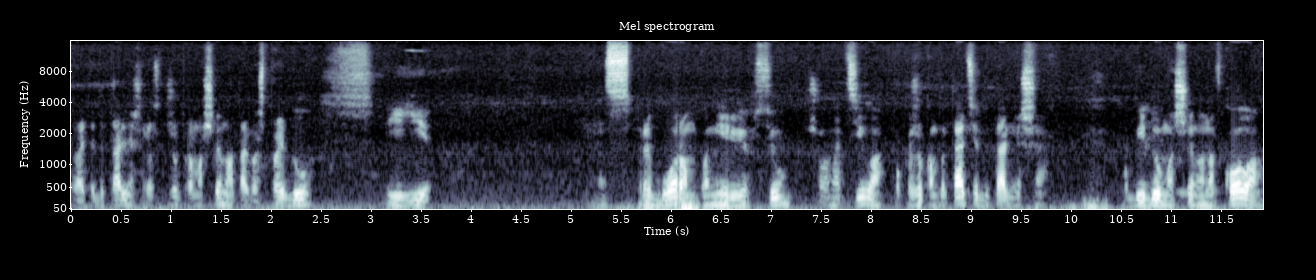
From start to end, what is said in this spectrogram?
Давайте детальніше розкажу про машину, а також пройду її з прибором, помірюю всю, що вона ціла, покажу комплектацію детальніше, обійду машину навколо.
